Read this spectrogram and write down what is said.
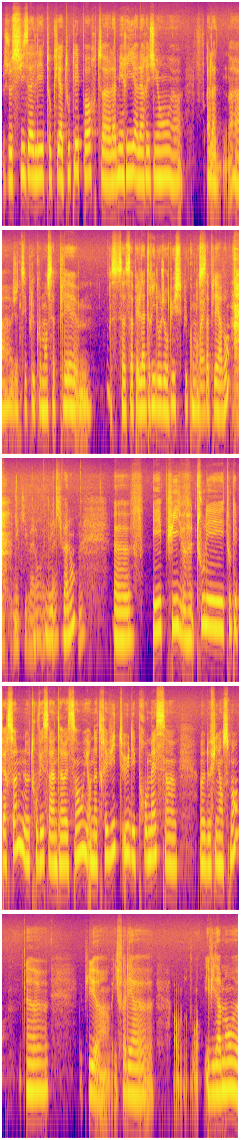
je, suis allée toquer à toutes les portes, à la mairie, à la région, euh, à la, je ne sais plus comment s'appelait, euh, ça s'appelle la drill aujourd'hui, je ne sais plus comment ça s'appelait avant. L'équivalent. L'équivalent. et puis, tous les, toutes les personnes trouvaient ça intéressant et on a très vite eu des promesses de financement. et puis, il fallait évidemment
